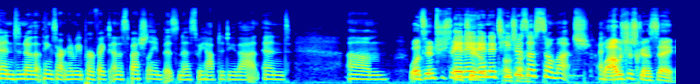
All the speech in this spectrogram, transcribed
and to know that things aren't going to be perfect, and especially in business, we have to do that, and um, Well, it's interesting and, too. it, and it oh, teaches sorry. us so much. I Well, I was just gonna say,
